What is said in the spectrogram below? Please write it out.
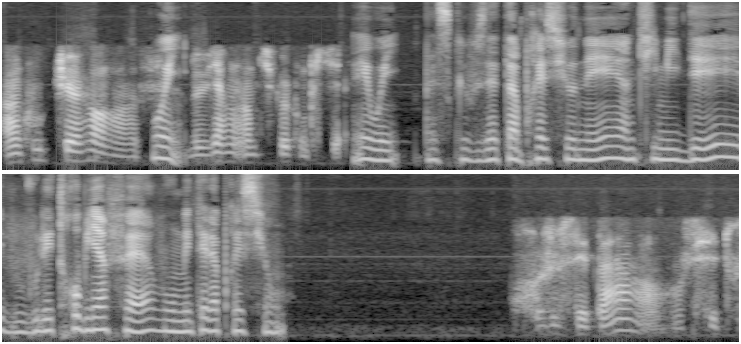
un coup de cœur, ça Oui. devient un petit peu compliqué. et oui, parce que vous êtes impressionné, intimidé, vous voulez trop bien faire, vous mettez la pression. Oh, je sais pas, c'est tous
